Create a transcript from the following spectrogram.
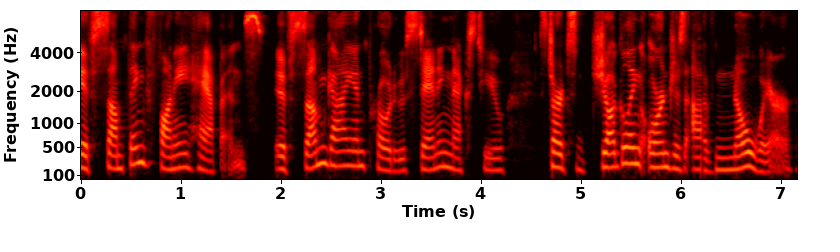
if something funny happens, if some guy in produce standing next to you starts juggling oranges out of nowhere,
